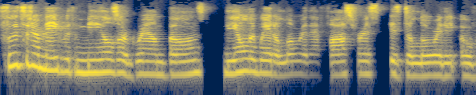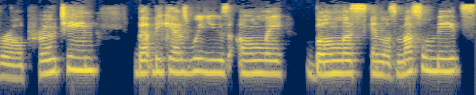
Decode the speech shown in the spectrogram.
Foods that are made with meals or ground bones, the only way to lower that phosphorus is to lower the overall protein. But because we use only boneless, skinless muscle meats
